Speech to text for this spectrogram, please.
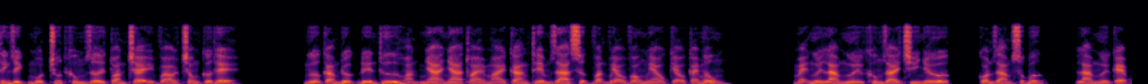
tinh dịch một chút không rơi toàn chảy vào trong cơ thể. Ngứa cảm được đến thư hoán nha nha thoải mái càng thêm ra sức vặn vẹo vòng eo kéo cái mông. Mẹ ngươi làm ngươi không giải trí nhớ, còn dám xúc bức, làm ngươi kẹp.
